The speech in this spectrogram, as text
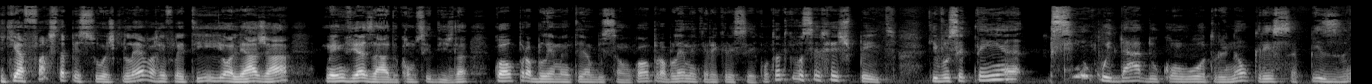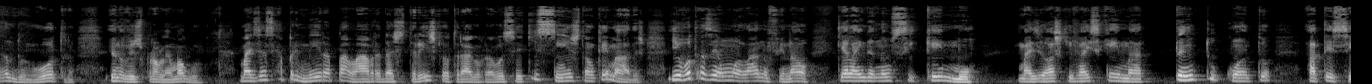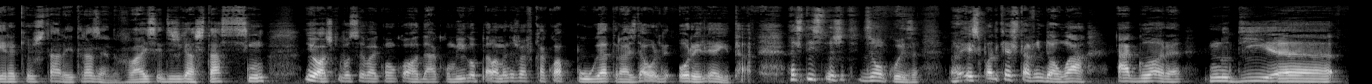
e que afasta pessoas, que leva a refletir e olhar já meio enviesado, como se diz, né? Qual o problema em ter ambição? Qual o problema em querer crescer? Contanto que você respeite, que você tenha sim cuidado com o outro e não cresça pisando no outro, eu não vejo problema algum. Mas essa é a primeira palavra das três que eu trago para você que sim estão queimadas. E eu vou trazer uma lá no final que ela ainda não se queimou, mas eu acho que vai se queimar tanto quanto a terceira que eu estarei trazendo. Vai se desgastar sim, e eu acho que você vai concordar comigo, ou pelo menos vai ficar com a pulga atrás da orelha aí, tá? Antes disso, deixa eu te dizer uma coisa. Esse podcast está vindo ao ar agora no dia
